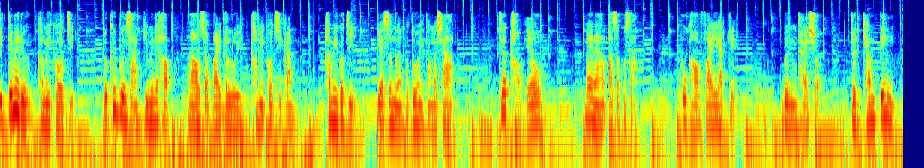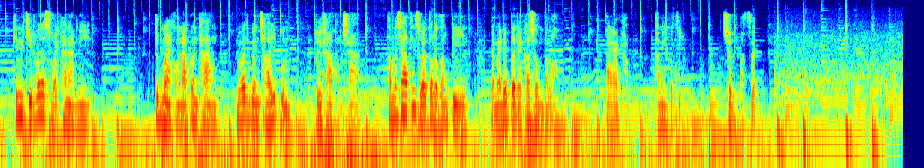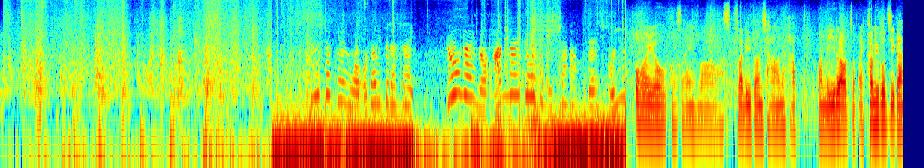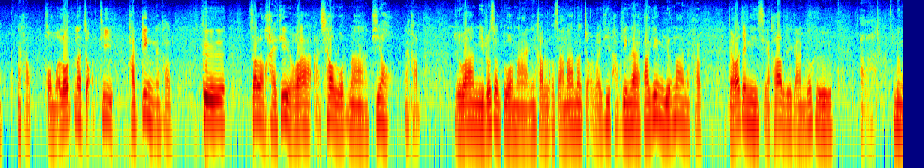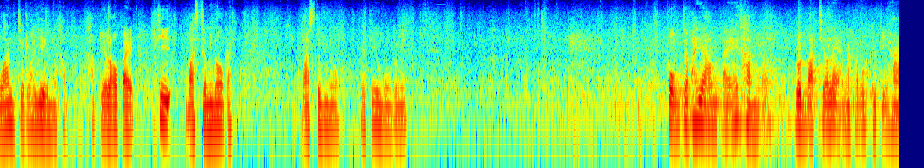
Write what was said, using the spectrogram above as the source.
อิเตเมรุคามิโกจิลูกคือบุญสารกิมินะครับ เราจะไปตะลุยคามิโกจิกันคามิโกจิเปรียบเสมือนประตูแห่งธรรมชาติ เทือกเขาเอล แม่น้ำอาซากุสะภูเขาไฟยาเกะ บึงไทโชจุดแคมปิ้งที่ไม่คิดว่าจะสวยขนาดนี้ จุดหมายของนักเดินทาง ไม่ว่าจะเป็นชาวญี่ปุ่น หรือชาวต่างชาติ ธรรมชาติที่สวยตลอดทั้งปี แต่ไม่ได้เปิดให้เข้าชมตลอดไปกันครับคามิโกจิชุบปัสสึ 車券をお取りください場内の案内表示に従ってご入 โอโยโกไซมาสสวัสดีตอนเช้านะครับ วันนี้เราจะไปคามิโกจิกันนะครับ ผมเอารถมาจอดที่พาร์กิ้งนะครับ คือสำหรับใครที่แบบว่าเช่ารถมาเที่ยวนะครับ หรือว่ามีรถส่วนตัวมาเนี่ยครับ เราสามารถมาจอดไว้ที่พาร์กิ้งได้ พาร์กิ้งมีเยอะมากนะครับ แต่ว่าจะมีเสียค่าบริการก็คืออ่าหนึ่งวัน 700 เยนนะครับ ครับ เดี๋ยวเราไปที่บัสเทอร์มินอลกัน บัสเทอร์มินไปที่อุโมงค์ตรงนี้ ผมจะพยายามไปให้ทันรถบัสเที่ยวแรกนะครับ ก็คือตีห้า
